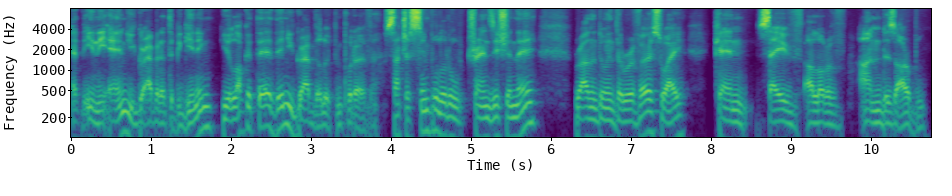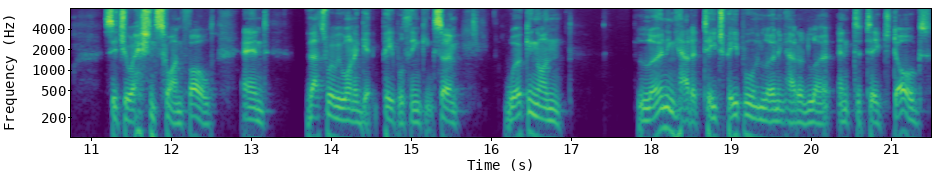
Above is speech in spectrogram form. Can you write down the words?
at the, in the end, you grab it at the beginning, you lock it there, then you grab the loop and put over. Such a simple little transition there, rather than doing the reverse way, can save a lot of undesirable situations to unfold. And that's where we want to get people thinking. So, working on learning how to teach people and learning how to learn and to teach dogs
